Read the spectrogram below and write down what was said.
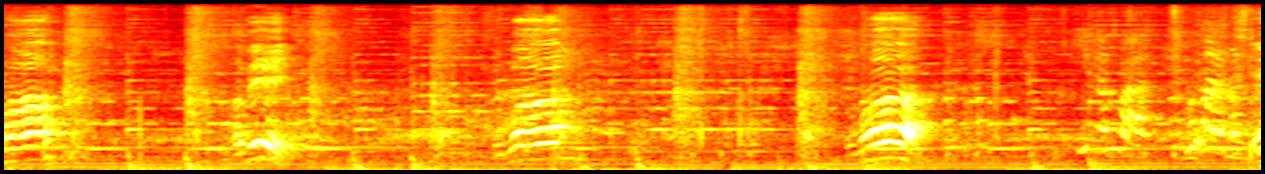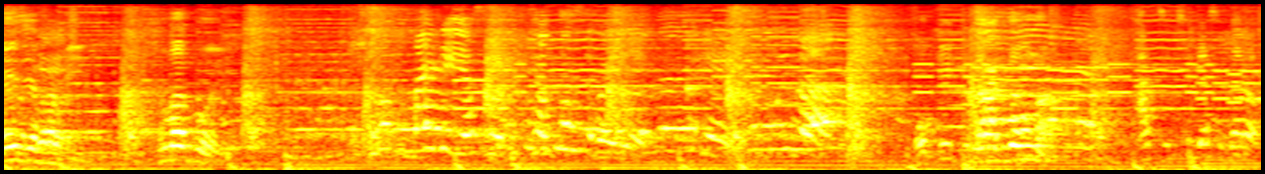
শোভা। ভাবি শোভা। শোভা। এই যে ভাবি শোভা কই? ওকে একটু ডাক দাও না। আচ্ছা ঠিক আছে দাঁড়াও।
